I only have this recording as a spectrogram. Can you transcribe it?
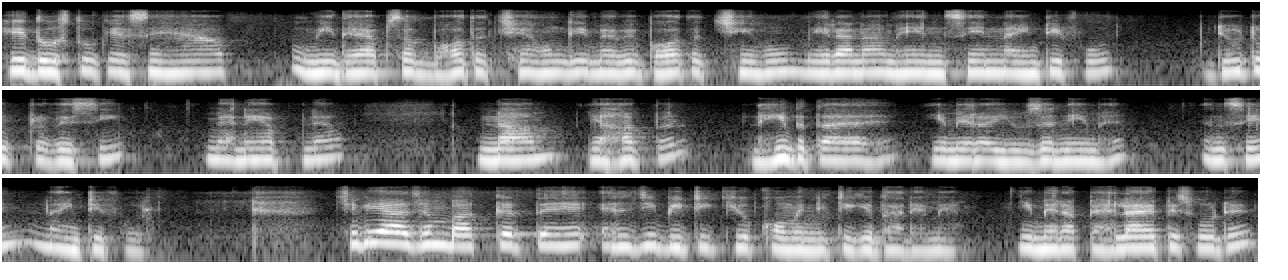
हे दोस्तों, कैसे हैं आप? उम्मीद है आप सब बहुत अच्छे होंगे, मैं भी बहुत अच्छी हूँ। मेरा नाम है insane ninety four, due to privacy. मैंने अपना नाम यहाँ पर नहीं बताया है, ये मेरा यूज़र नेम है, इनसेन नाइन्टी फोर। चलिए, आज हम बात करते हैं L G B T Q community के बारे में। ये मेरा पहला एपिसोड है।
